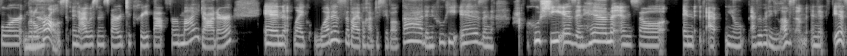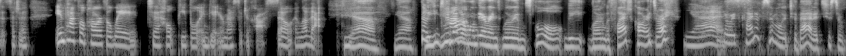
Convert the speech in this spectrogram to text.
for little yeah. girls. And I was inspired to create that for my daughter. And like, what does the Bible have to say about God and who he is and who she is in him? And so and uh, you know everybody loves them and it is it's such a impactful powerful way to help people and get your message across. So i love that. Yeah yeah. So you, tell, remember when we were in we were in school we learned with flashcards right? Yes so it's kind of similar to that. It's just a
